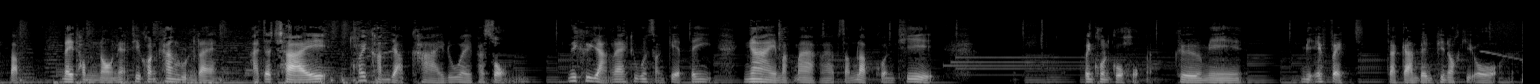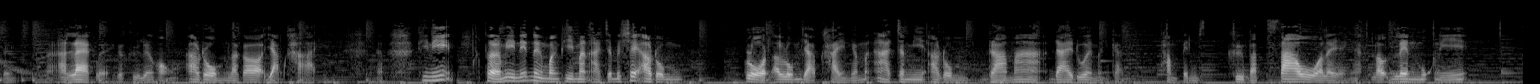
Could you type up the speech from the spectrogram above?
แบบ ในทำนองเนี้ยที่ค่อนข้างรุนแรง อาจจะใช้ถ้อยคำหยาบคายด้วยผสม นี่คืออย่างแรกที่คุณสังเกตได้ง่ายมากๆนะครับสำหรับคนที่เป็นคนโกหกคือมีมีเอฟเฟกจากการเป็นพินอคคิโอเป็นอันแรกเลยก็คือเรื่องของอารมณ์แล้วก็หยาบคาย ทีนี้เพิ่มอีกนิดนึงบางทีมันอาจจะไม่ใช่อารมณ์โกรธอารมณ์หยาบคายอย่างเงี้ยมันอาจจะมีอารมณ์ดราม่าได้ด้วยเหมือนกันทำเป็นคือแบบเศร้าอะไรอย่างเงี้ยเราเล่นมุกนี้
